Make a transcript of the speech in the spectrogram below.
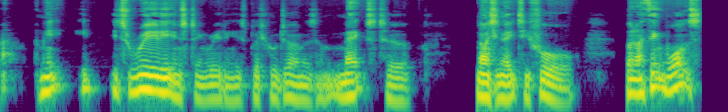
I mean, it, it's really interesting reading his political journalism next to 1984. But I think what's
